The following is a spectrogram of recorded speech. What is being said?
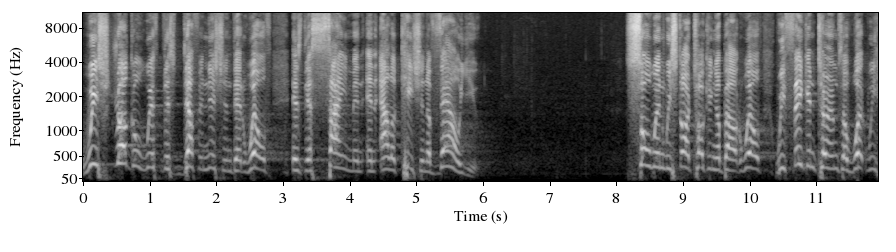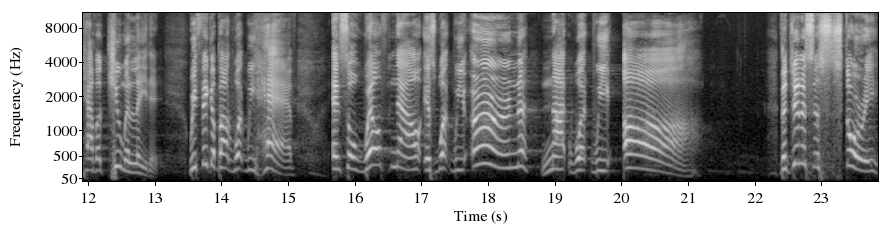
we struggle with this definition that wealth is the assignment and allocation of value. So when we start talking about wealth, we think in terms of what we have accumulated. We think about what we have. And so wealth now is what we earn, not what we are. The Genesis story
